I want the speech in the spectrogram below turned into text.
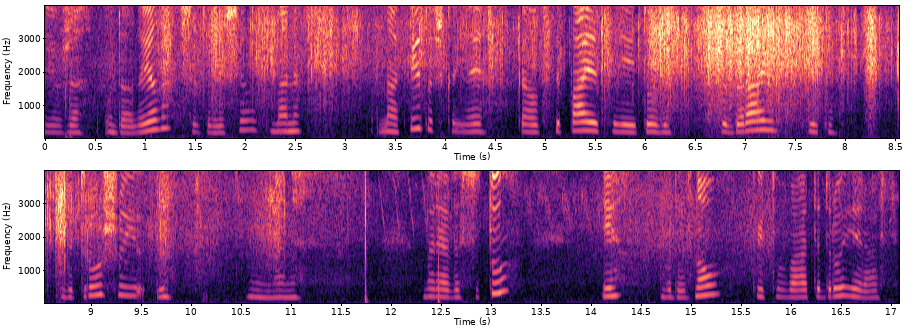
Я вже удалила, ще залишилась у мене одна квіточка, я яка обсипається, я її теж забираю, квіти витрушую і в мене бере висоту і буде знову квітувати другий раз.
